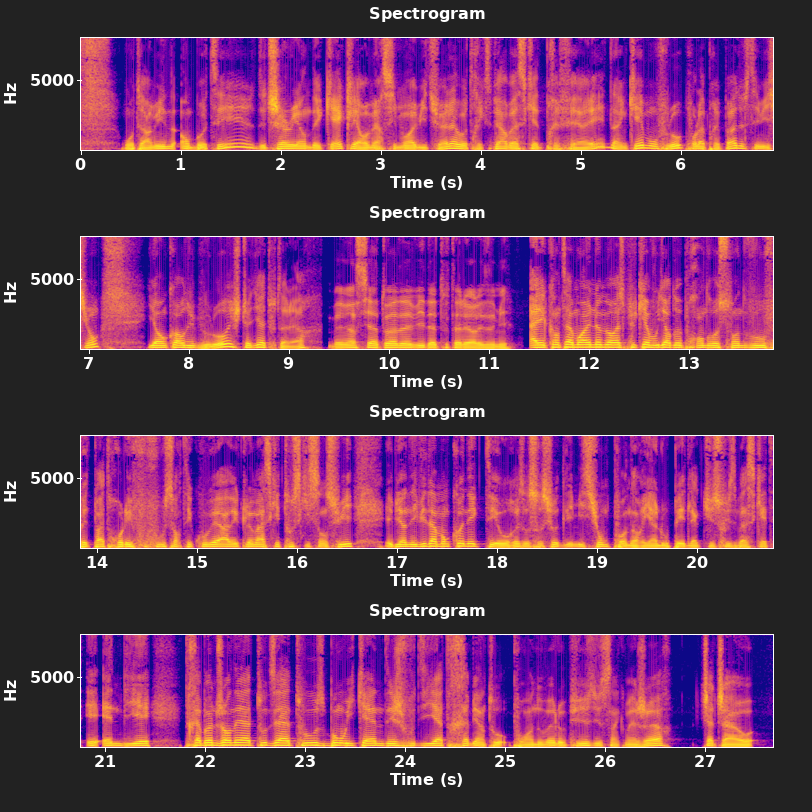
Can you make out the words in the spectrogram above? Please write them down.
On termine en beauté. The cherry on the cake. Les remerciements habituels à votre expert basket préféré, Dunké, mon Flo, pour la prépa de cette émission. Il y a encore du boulot et je te dis à tout à l'heure. Ben, merci à toi, David. À tout à l'heure, les amis. Allez, quant à moi, il ne me reste plus qu'à vous dire de prendre soin de vous. Faites pas trop les foufous, sortez couverts avec le masque et tout ce qui s'ensuit. Et bien évidemment, connectez aux réseaux sociaux de l'émission pour ne rien louper de l'actu Swiss Basket et NBA. Très bonne journée à toutes et à tous, bon week-end et je vous dis à très bientôt pour un nouvel opus du 5 majeur. Ciao, ciao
